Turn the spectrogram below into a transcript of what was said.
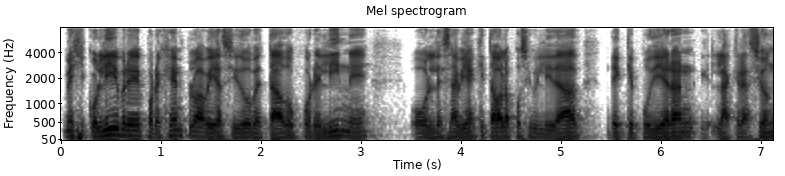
México Libre, por ejemplo, había sido vetado por el INE o les habían quitado la posibilidad de que pudieran la creación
